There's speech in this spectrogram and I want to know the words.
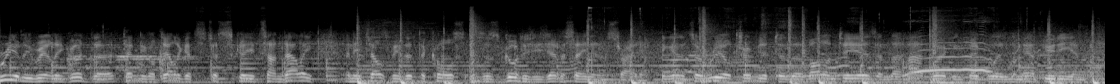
really, really good, the technical delegates just skied Sundally, and he tells me that the course is as good as he's ever seen in Australia. And it's a real tribute to the volunteers and the hard-working people in the Mount Beauty and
